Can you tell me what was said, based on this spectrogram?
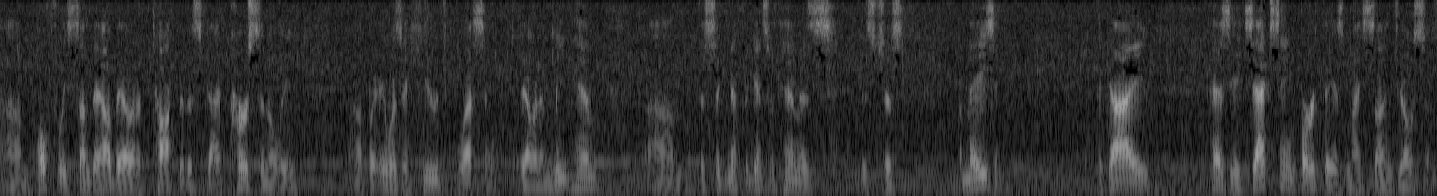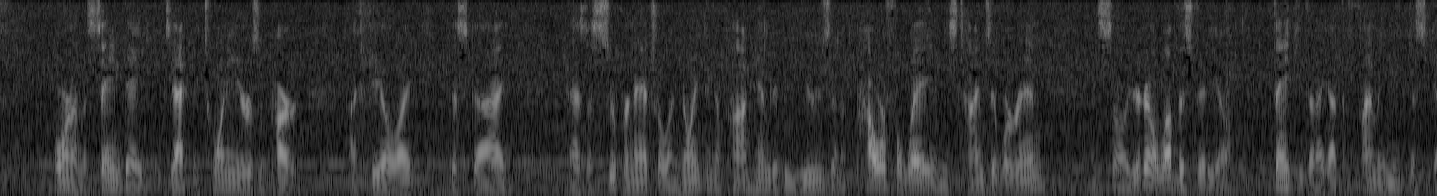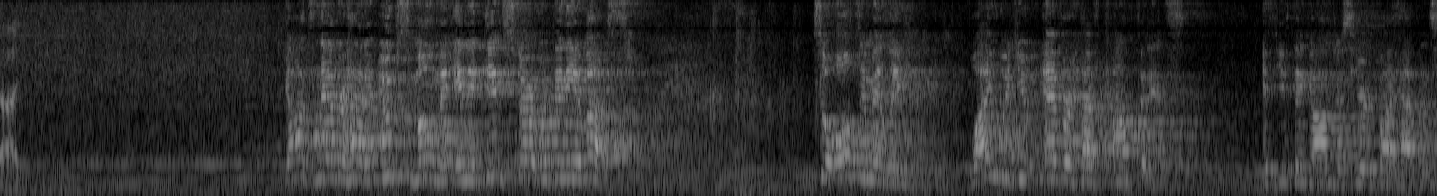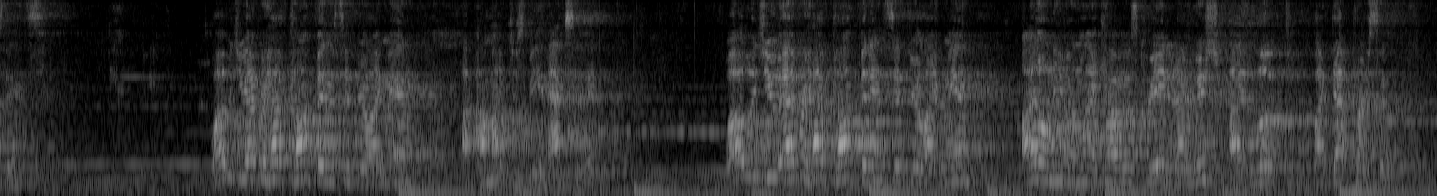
Um, hopefully someday I'll be able to talk to this guy personally, uh, but it was a huge blessing to be able to meet him. Um, the significance of him is, is just amazing. The guy has the exact same birthday as my son Joseph, born on the same day, exactly 20 years apart. I feel like this guy has a supernatural anointing upon him to be used in a powerful way in these times that we're in. And so you're gonna love this video. Thank you that I got to finally meet this guy. God's never had an oops moment and it didn't start with any of us. So ultimately, why would you ever have confidence if you think, oh, I'm just here by happenstance? Why would you ever have confidence if you're like, man, I, I might just be an accident? Why would you ever have confidence if you're like, man, I don't even like how I was created. I wish I looked like that person.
